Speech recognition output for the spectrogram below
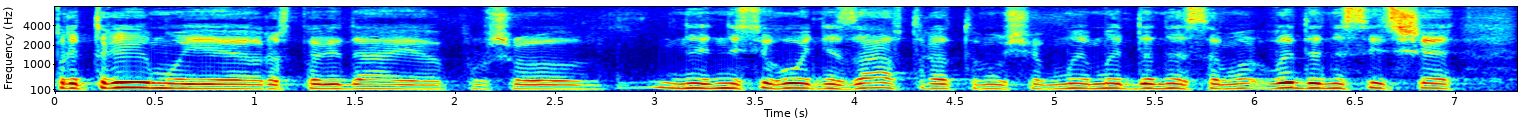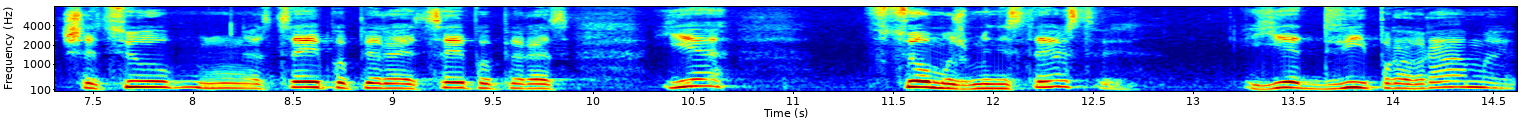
притримує, розповідає, про що не, не сьогодні, завтра, тому що ми, ми донесемо, ви донесіть ще, ще цю, цей папірець, цей папірець. Є в цьому ж міністерстві є дві програми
